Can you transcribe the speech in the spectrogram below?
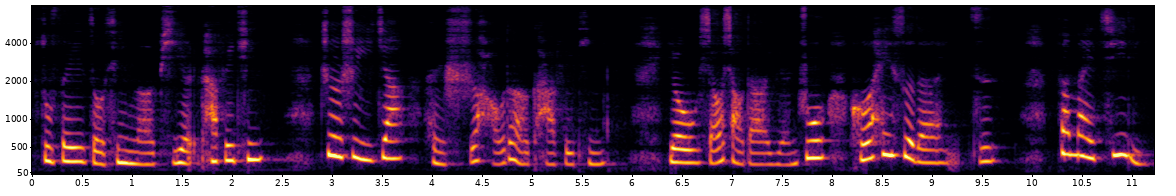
苏菲走进了皮尔咖啡厅。这是一家很时髦的咖啡厅，有小小的圆桌和黑色的椅子。贩卖机里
